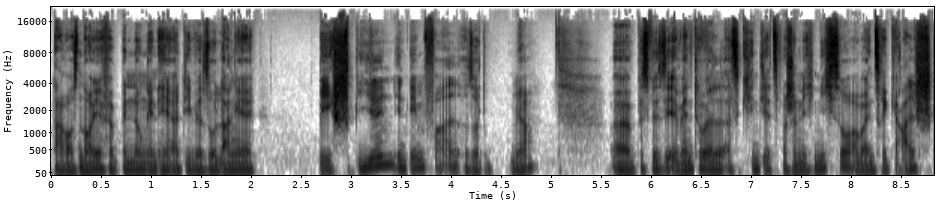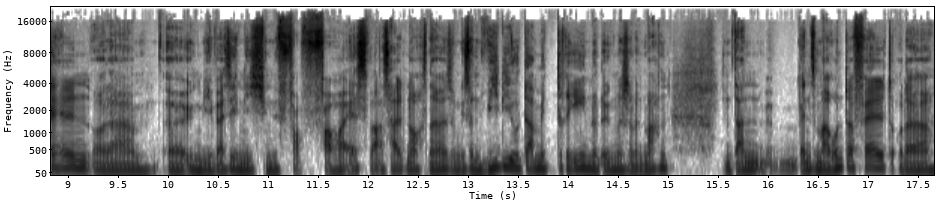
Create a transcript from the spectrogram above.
daraus neue Verbindungen her, die wir so lange bespielen in dem Fall. Also ja, äh, bis wir sie eventuell als Kind jetzt wahrscheinlich nicht so, aber ins Regal stellen oder äh, irgendwie, weiß ich nicht, eine VHS war es halt noch, ne, so irgendwie so ein Video damit drehen oder irgendwas damit machen. Und dann, wenn es mal runterfällt oder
